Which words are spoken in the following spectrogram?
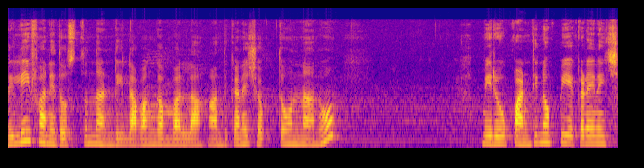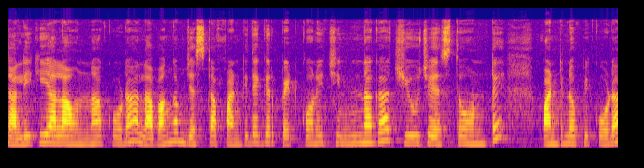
రిలీఫ్ అనేది వస్తుందండి లవంగం వల్ల. అందుకనే చెప్తూ ఉన్నాను. మీరు పంటి నొప్పి ఎక్కడైనా చలికి అలా ఉన్నా కూడా లవంగం జస్ట్ ఆ పంటి దగ్గర పెట్టుకొని చిన్నగా చ్యూ చేస్తూ ఉంటే పంటి నొప్పి కూడా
